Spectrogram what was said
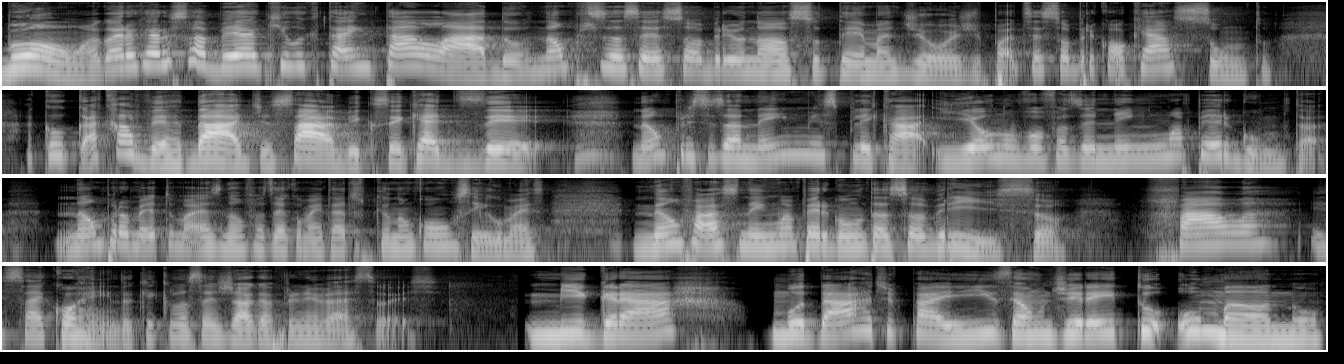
Bom, agora eu quero saber aquilo que está entalado. Não precisa ser sobre o nosso tema de hoje, pode ser sobre qualquer assunto. Aquela verdade, sabe, que você quer dizer. Não precisa nem me explicar e eu não vou fazer nenhuma pergunta. Não prometo mais não fazer comentários porque eu não consigo, mas não faço nenhuma pergunta sobre isso. Fala e sai correndo. O que, que você joga para o universo hoje? Migrar, mudar de país é um direito humano.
